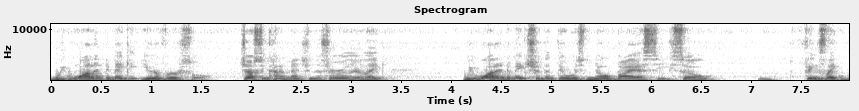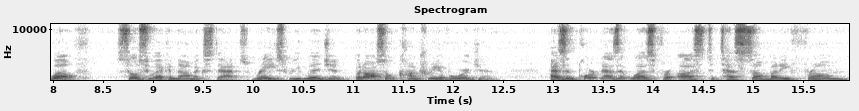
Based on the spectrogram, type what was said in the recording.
we wanted to make it universal. Justin kind of mentioned this earlier. Like, we wanted to make sure that there was no biasy. So, things like wealth, socioeconomic status, race, religion, but also country of origin as important as it was for us to test somebody from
